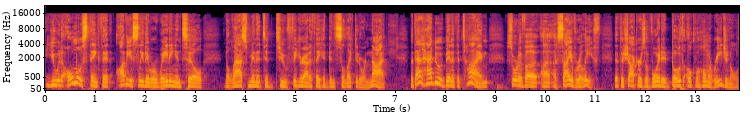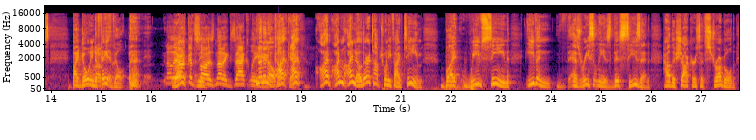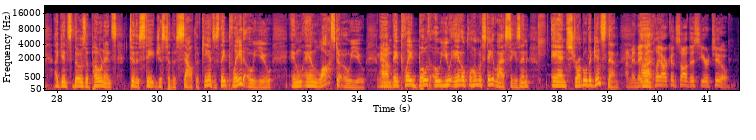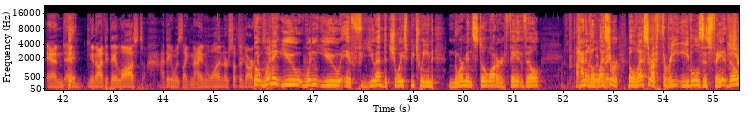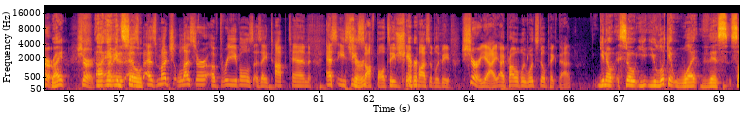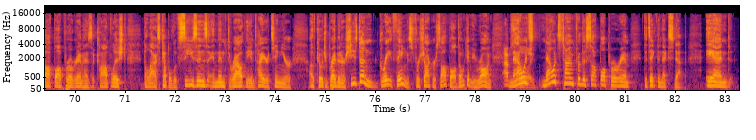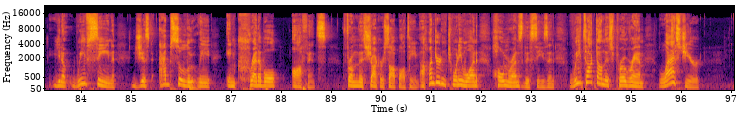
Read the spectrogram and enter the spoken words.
you would almost think that obviously they were waiting until the last minute to to figure out if they had been selected or not. But that had to have been at the time sort of a, a, a sigh of relief that the Shockers avoided both Oklahoma regionals by going to uh, Fayetteville. no, the right? Arkansas I mean, is not exactly no, no, no. I, I, I'm, I'm, I know they're a top 25 team, but we've seen even as recently as this season, how the Shockers have struggled against those opponents to the state just to the south of Kansas. They played OU and, and lost to OU. Yeah. Um, they played both OU and Oklahoma State last season and struggled against them. I mean, they did Uh, play Arkansas this year too, and and you know I think they lost. I think it was like nine one or something dark. But wouldn't you? Wouldn't you? If you had the choice between Norman, Stillwater, and Fayetteville, kind of the lesser, the lesser of three evils is Fayetteville, Sure. right? Sure. Uh, and, I mean, and as, so, as, as much lesser of three evils as a top ten SEC Sure. softball team Sure. can possibly be. Sure. Yeah, I, I probably would still pick that. You know, so you, you look at what this softball program has accomplished the last couple of seasons, and then throughout the entire tenure of Coach Bredbenner, she's done great things for Shocker softball. Don't get me wrong. Absolutely. Now it's now it's time for the softball program to take the next step, and you know we've seen just absolutely incredible offense from this Shocker softball team. 121 home runs this season. We talked on this program last year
